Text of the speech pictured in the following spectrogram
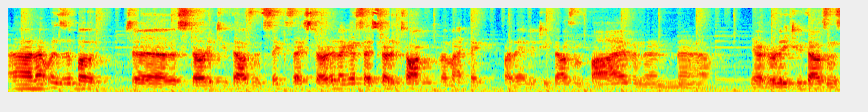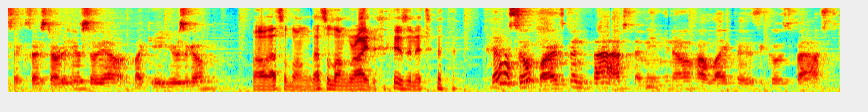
Uh, that was about uh, the start of 2006. I started, I guess I started talking to them, I think, by the end of 2005. And then, uh, yeah, early 2006 I started here. So, yeah, like eight years ago. Oh, that's a long, that's a long ride, isn't it? yeah, so far it's been fast. I mean, you know how life is, it goes fast.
